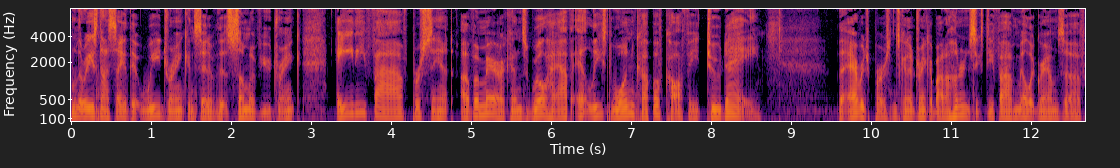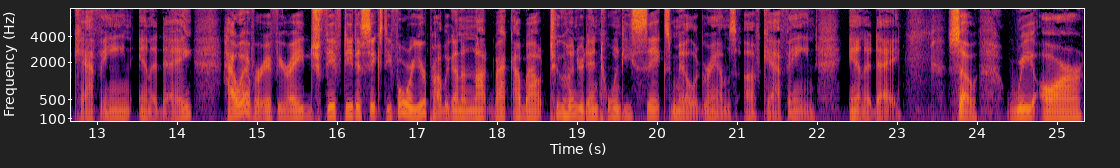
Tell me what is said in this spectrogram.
And the reason I say that we drink instead of that some of you drink, 85% of Americans will have at least one cup of coffee today. The average person is going to drink about 165 milligrams of caffeine in a day. However, if you're age 50 to 64, you're probably going to knock back about 226 milligrams of caffeine in a day. So we are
